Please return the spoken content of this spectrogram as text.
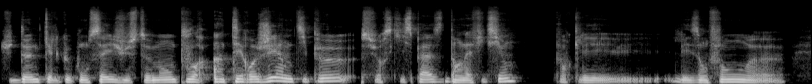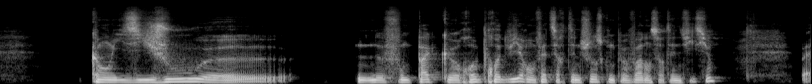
tu donnes quelques conseils justement pour interroger un petit peu sur ce qui se passe dans la fiction, pour que les, les enfants, euh, quand ils y jouent, euh, ne font pas que reproduire en fait certaines choses qu'on peut voir dans certaines fictions. Bah,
